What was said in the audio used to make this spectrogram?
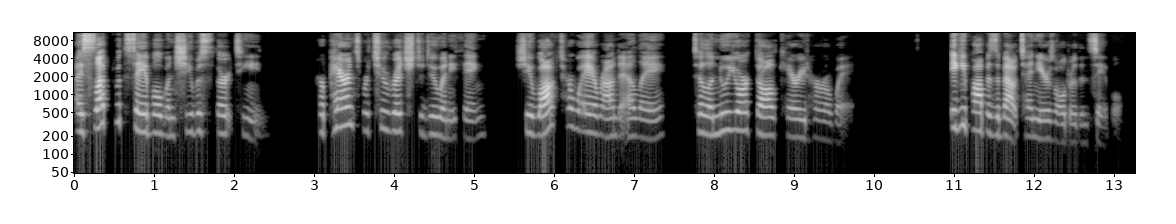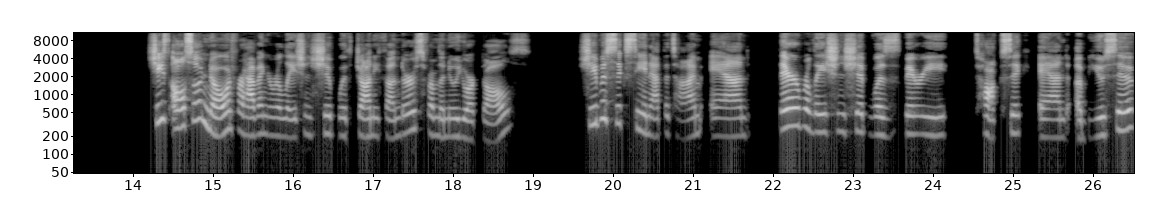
I slept with Sable when she was 13. Her parents were too rich to do anything. She walked her way around LA till a New York doll carried her away. Iggy Pop is about 10 years older than Sable. She's also known for having a relationship with Johnny Thunders from the New York Dolls. She was 16 at the time, and their relationship was very toxic and abusive.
